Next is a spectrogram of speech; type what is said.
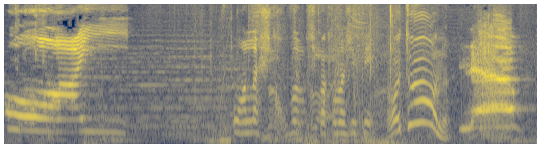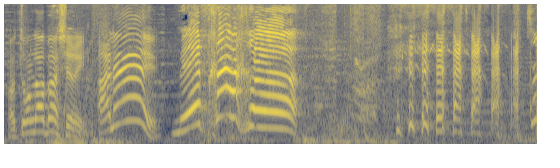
Oh, aïe. Oh là, je suis trop fort, je sais pas comment j'ai fait. Retourne. Non Retourne là-bas, chérie. Allez. Mais frère euh Putain,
